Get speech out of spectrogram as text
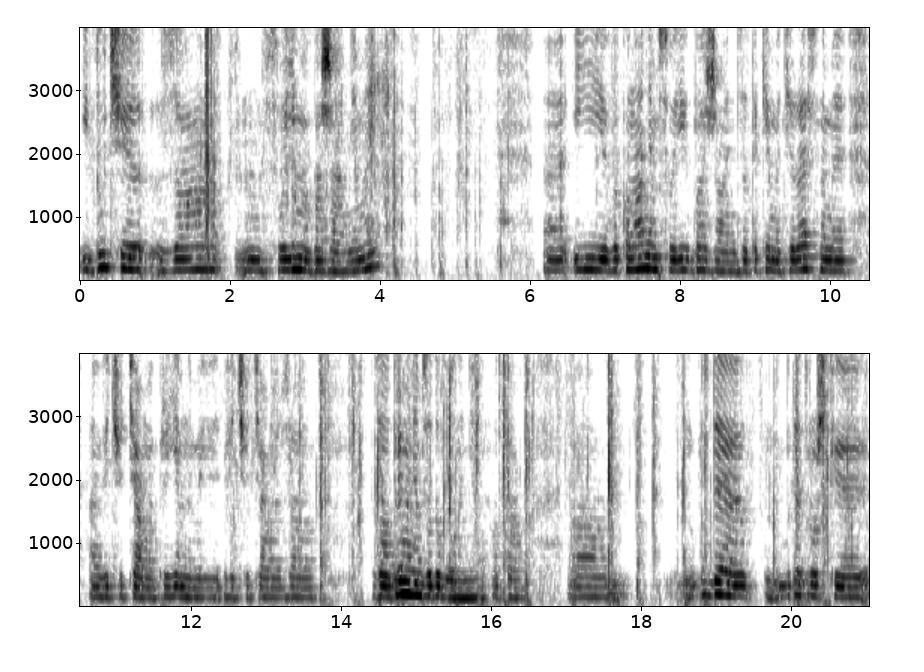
ідучи за своїми бажаннями е, і виконанням своїх бажань, за такими тілесними е, відчуттями, приємними відчуттями, за, за отриманням задоволення. Отак. Е, Буде, буде трошки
